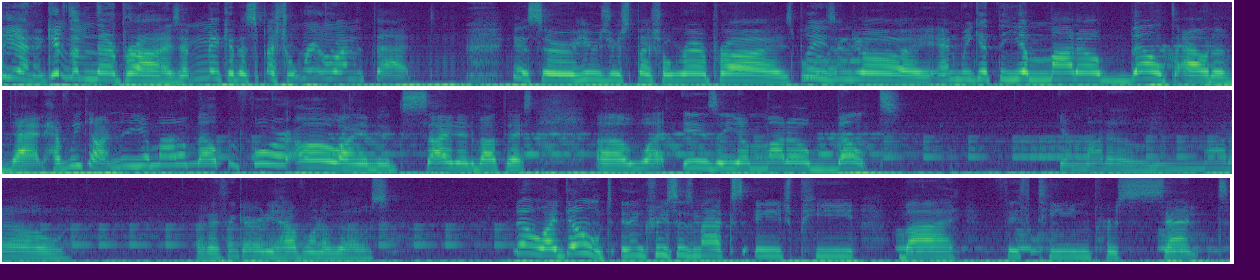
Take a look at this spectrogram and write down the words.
Yeah, give them their prize and make it a special rare run at that. Yes, sir, here's your special rare prize. Please enjoy. And we get the Yamato belt out of that. Have we gotten a Yamato belt before? Oh, I am excited about this. Uh, what is a Yamato belt? Yamato, Yamato. But I think I already have one of those. No, I don't. It increases max HP by 15%.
